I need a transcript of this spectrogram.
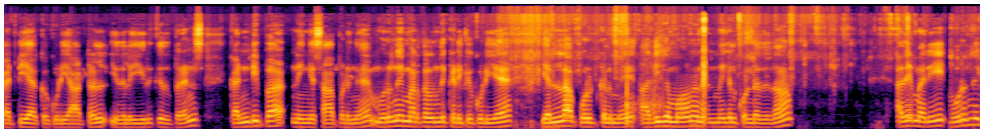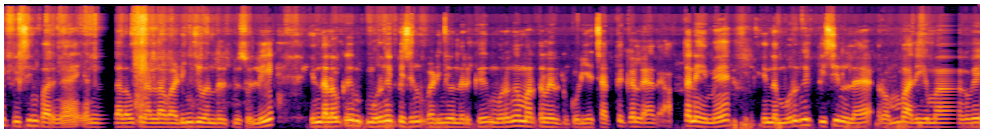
கட்டியாக்கக்கூடிய ஆற்றல் இதில் இருக்குது ஃப்ரெண்ட்ஸ் கண்டிப்பாக நீங்கள் சாப்பிடுங்க. முருங்கை மரத்துலேருந்து கிடைக்கக்கூடிய எல்லா பொருட்களுமே அதிகமான நன்மைகள் கொண்டது தான் அதே மாதிரி முருங்கை பிசின் பாருங்கள் எந்த அளவுக்கு நல்லா வடிஞ்சு வந்திருக்குன்னு சொல்லி இந்த அளவுக்கு முருங்கை பிசின் வடிஞ்சு வந்திருக்கு. முருங்கை மரத்தில் இருக்கக்கூடிய சத்துக்கள் அது அத்தனையுமே இந்த முருங்கை பிசினில் ரொம்ப அதிகமாகவே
